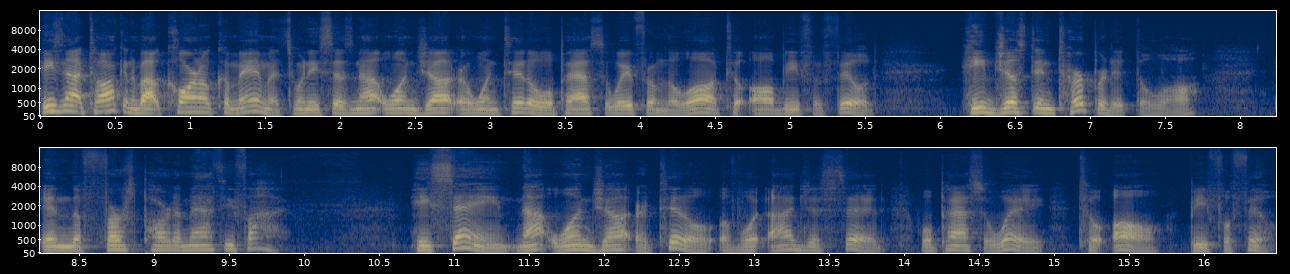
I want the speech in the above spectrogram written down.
He's not talking about carnal commandments when he says, Not one jot or one tittle will pass away from the law till all be fulfilled. He just interpreted the law in the first part of Matthew 5. He's saying, Not one jot or tittle of what I just said will pass away till all be fulfilled.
